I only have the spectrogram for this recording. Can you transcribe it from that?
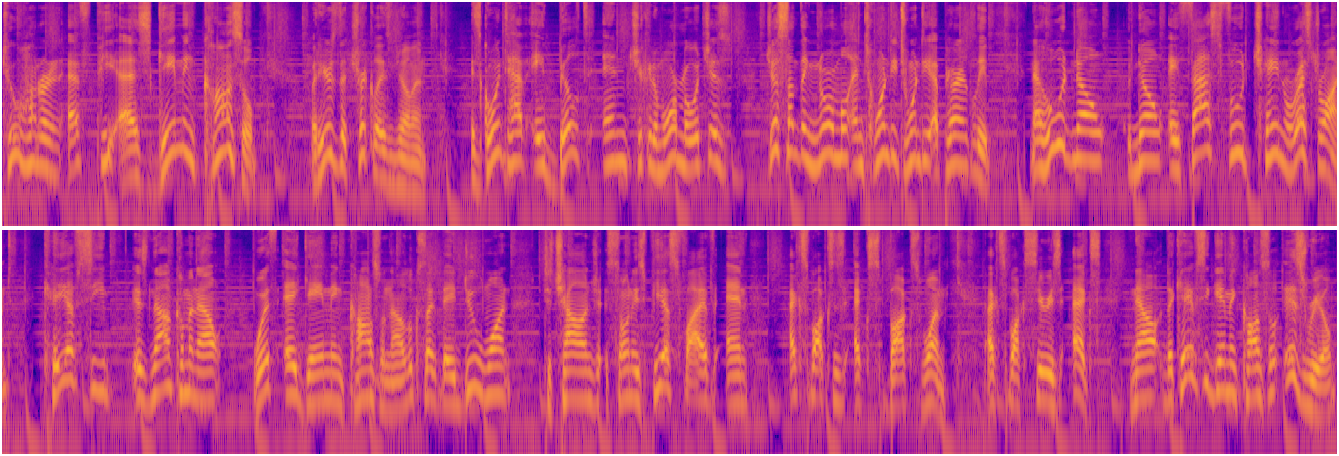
200 FPS gaming console. But here's the trick, ladies and gentlemen. It's going to have a built-in chicken warmer, which is just something normal in 2020 apparently. Now, who would know know a fast food chain restaurant, KFC, is now coming out with a gaming console. Now, it looks like they do want to challenge Sony's PS5 and Xbox's Xbox One, Xbox Series X. Now, the KFC gaming console is real,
